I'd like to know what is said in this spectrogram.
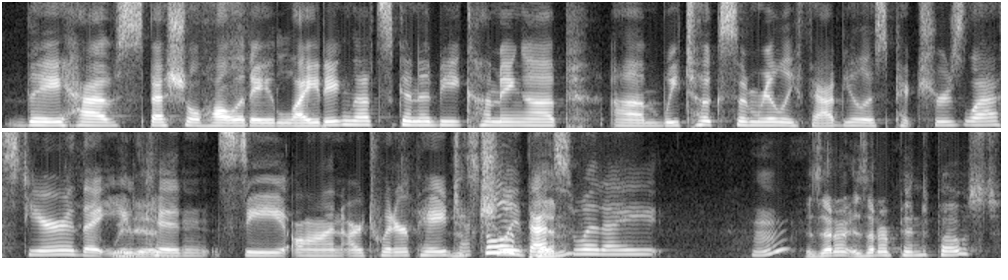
they have special holiday lighting that's going to be coming up. Um, we took some really fabulous pictures last year that We you did. can see on our Twitter page. Is Actually, that's what I Is that our is that our pinned post?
